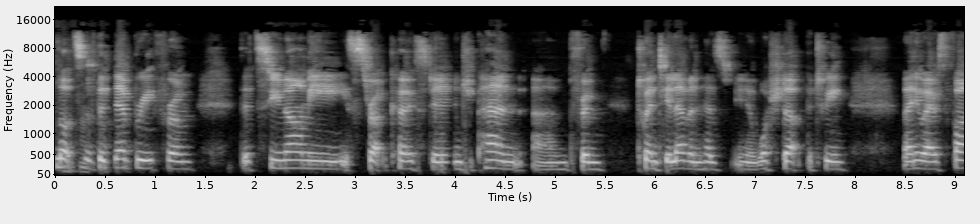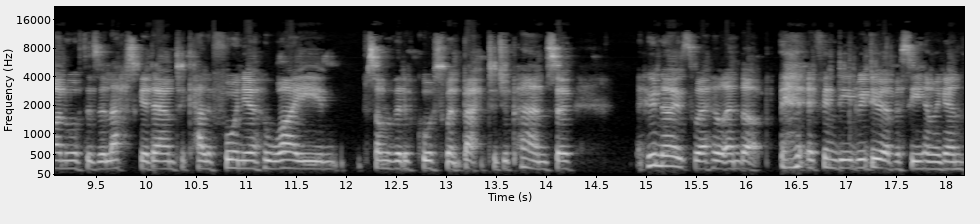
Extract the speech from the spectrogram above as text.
Lots of the debris from the tsunami struck coast in Japan um, from 2011 has you know washed up between anywhere as far north as Alaska down to California, Hawaii, and some of it, of course, went back to Japan. So who knows where he'll end up if indeed we do ever see him again.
